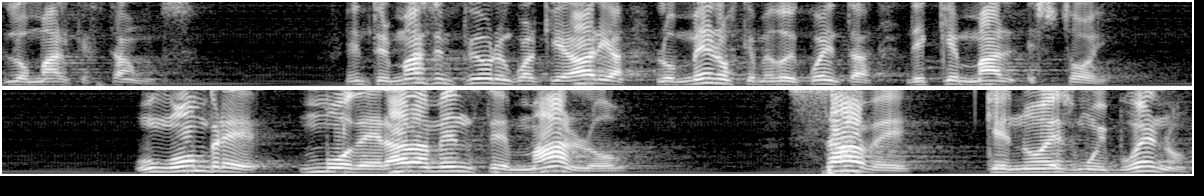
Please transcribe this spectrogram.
lo mal que estamos. Entre más empeoro en cualquier área, lo menos que me doy cuenta de qué mal estoy. Un hombre moderadamente malo sabe que no es muy bueno.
